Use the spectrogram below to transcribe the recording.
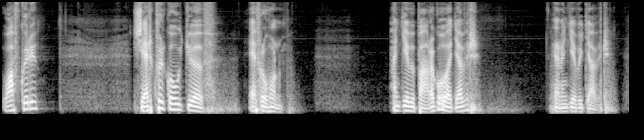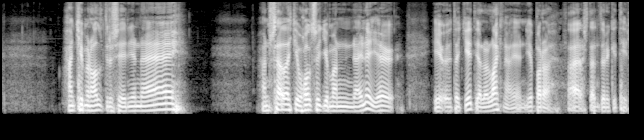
Og af hverju? Sér hver góð gjöf er frá honum. Hann gefur bara góða gjafir þegar hann gefur gjafir. Hann kemur aldrei og segir nei. Hann sagði ekki á holsveikjumann nei nei ég Ég, þetta get ég alveg lækna en ég bara, það stendur ekki til.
